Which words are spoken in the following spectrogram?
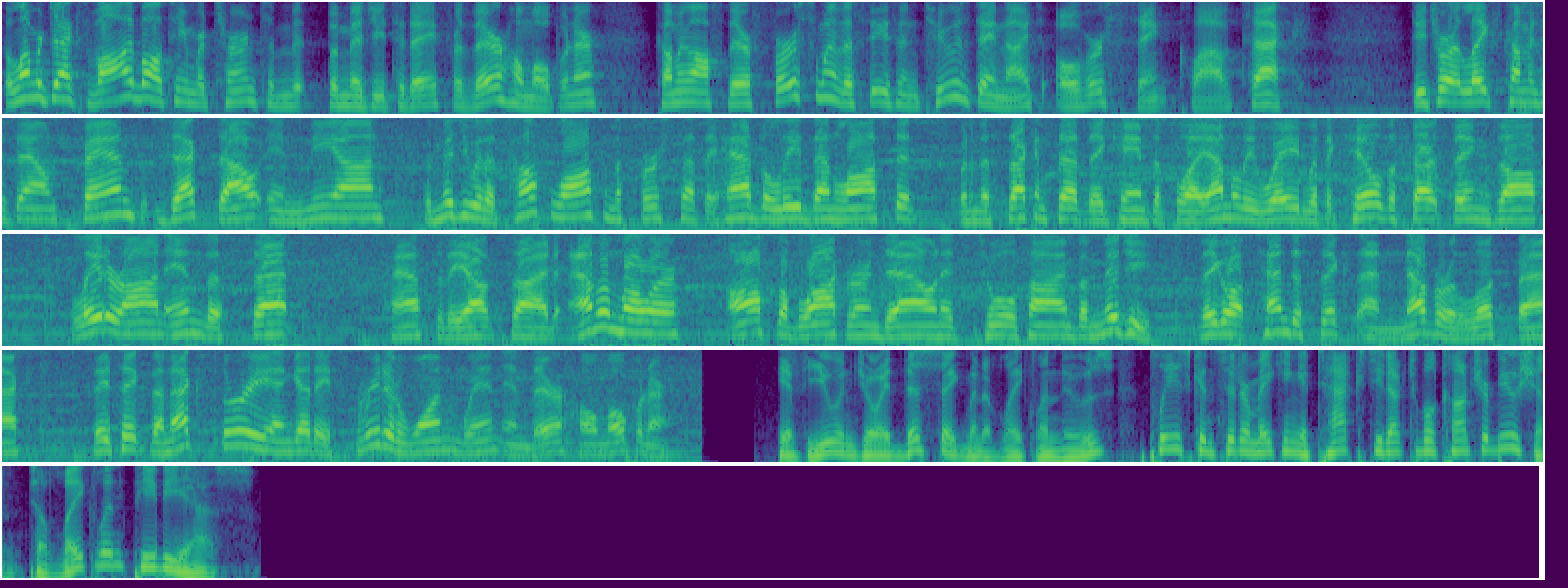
The Lumberjacks volleyball team returned to Bemidji today for their home opener, coming off their first win of the season Tuesday night over St. Cloud Tech. Detroit Lakes coming to town, fans decked out in neon. Bemidji with a tough loss in the first set. They had the lead, then lost it, but in the second set they came to play. Emily Wade with a kill to start things off. Later on in the set, pass to the outside. Emma Muller off the blocker and down. It's tool time. Bemidji, they go up 10 to 6 and never look back. They take the next three and get a 3-1 win in their home opener. If you enjoyed this segment of Lakeland News, please consider making a tax-deductible contribution to Lakeland PBS.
